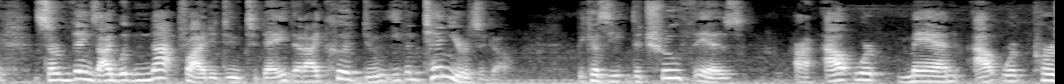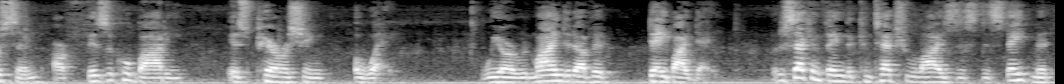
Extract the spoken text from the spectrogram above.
Certain things I would not try to do today that I could do even 10 years ago. Because the, the truth is, our outward man, outward person, our physical body is perishing away. We are reminded of it day by day. The second thing that contextualizes this statement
